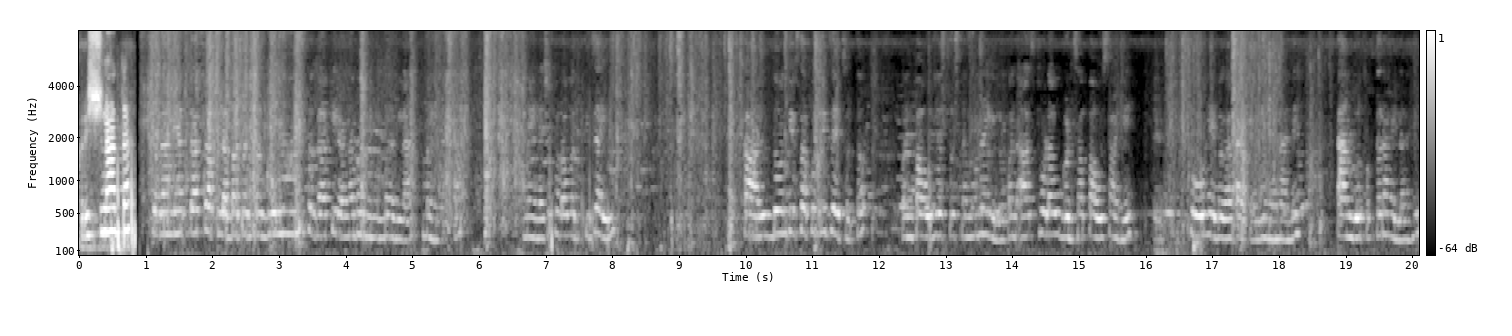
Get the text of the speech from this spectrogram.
कृष्णा आता तर आम्ही आताच आपला बाजारमधून सगळा किराणा भरून भरला महिन्याचा महिन्याच्या थोडा वरती जाईल. काल दोन दिवसापूर्वी जायचं होतं पण पाऊस जास्त असल्यामुळे नाही गेलो. पण आज थोडा उघडचा पाऊस आहे. सो हे बघा काय काय घेऊन आले. तांदूळ फक्त राहिला आहे.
